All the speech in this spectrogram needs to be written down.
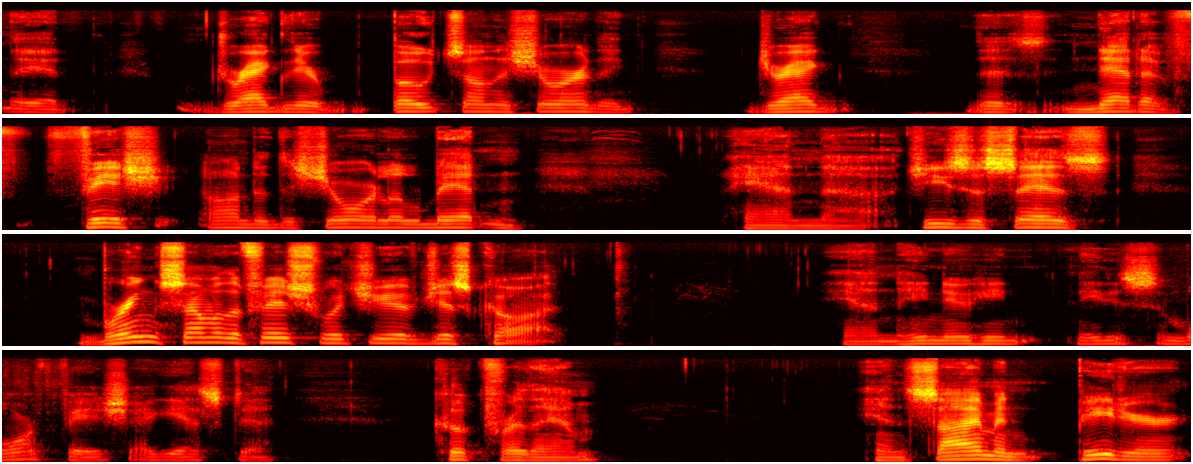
they had dragged their boats on the shore. They dragged this net of fish onto the shore a little bit, and and uh, Jesus says, "Bring some of the fish which you have just caught." And he knew he needed some more fish, I guess, to cook for them. And Simon Peter,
